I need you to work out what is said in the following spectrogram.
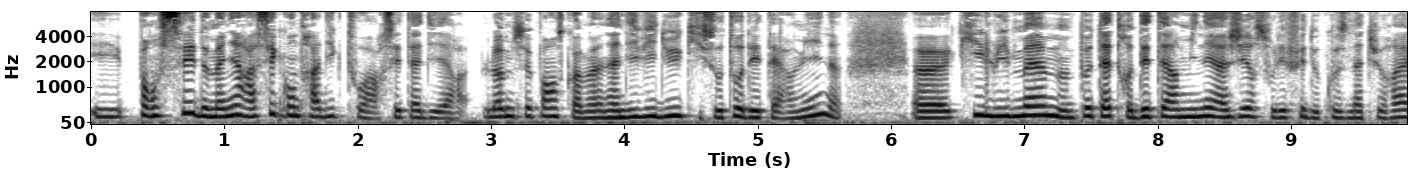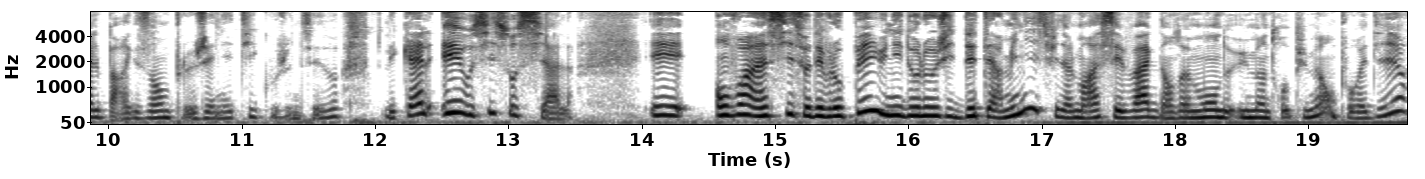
est, pensé de manière assez contradictoire, c'est-à-dire l'homme se pense comme un individu qui s'autodétermine, qui lui-même peut être déterminé à agir sous l'effet de causes naturelles, par exemple génétiques ou je ne sais lesquelles, et aussi sociales. Et on voit ainsi se développer une idéologie déterministe, finalement assez vague dans un monde humain trop humain, on pourrait dire,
